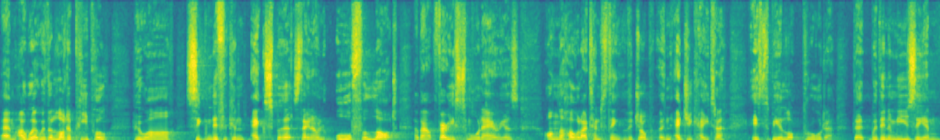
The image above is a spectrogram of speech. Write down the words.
Um, I work with a lot of people who are significant experts. They know an awful lot about very small areas. On the whole, I tend to think that the job of an educator is to be a lot broader, that within a museum,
